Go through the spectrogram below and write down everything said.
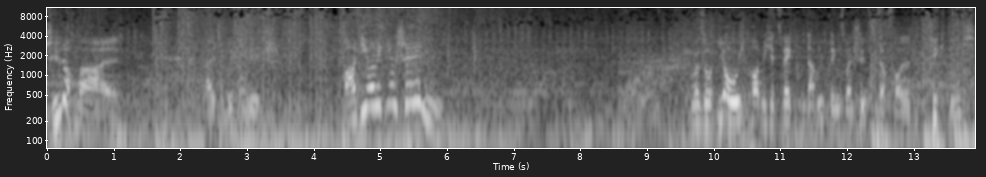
Chill doch mal. Alte Witch. Oh, die immer mit ihren Schilden. Nur so, yo, ich port mich jetzt weg und da übrigens mein Schild wieder voll. Fick dich.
